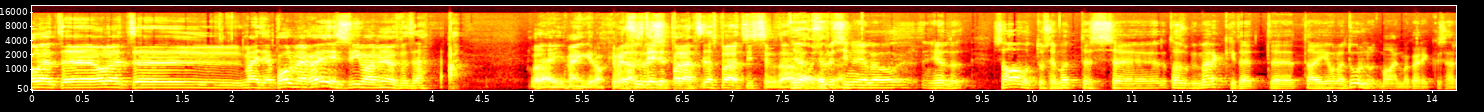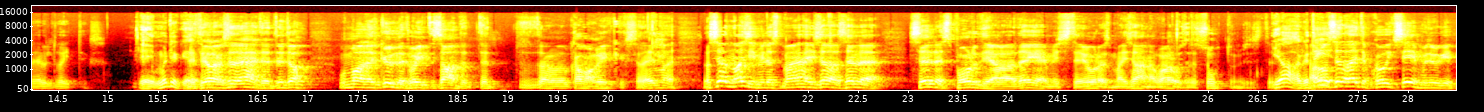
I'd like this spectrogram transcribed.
oled, oled, ma ei tea, kolmega ees, viimane minut, mõtled, ah, kuule ei mängi rohkem edasi, teised panevad, las panevad sisse, kui tahavad. kusjuures siin nagu nii-öelda saavutuse mõttes äh, tasub ju märkida, et äh, ta ei ole tulnud maailmakarikasarja üldvõitjaks. ei muidugi et, ei ole seda jah, et, et nüüd oh, ma olen küll neid võite saanud, et, et nagu kama kõik, eks ole, ei ma, no see on asi, millest ma jah ei saa selle, selle spordiala tegemiste juures ma ei saa nagu aru sellest suhtumisest. Aga aga tei- seda näitab ka kõik see muidugi,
